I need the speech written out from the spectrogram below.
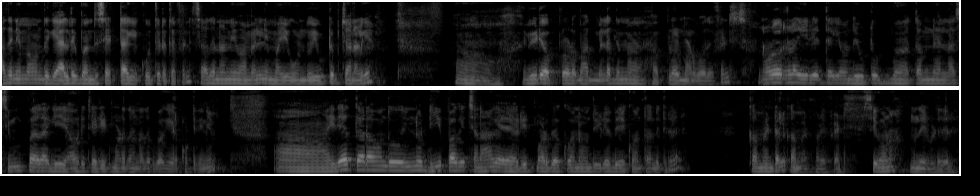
ಅದು ನಿಮ್ಮ ಒಂದು ಗ್ಯಾಲರಿಗೆ ಬಂದು ಸೆಟ್ಟಾಗಿ ಕೂತಿರುತ್ತೆ ಫ್ರೆಂಡ್ಸ್ ಅದನ್ನು ನೀವು ಆಮೇಲೆ ನಿಮ್ಮ ಈ ಒಂದು ಯೂಟ್ಯೂಬ್ ಚಾನಲ್ಗೆ ವೀಡಿಯೋ ಅಪ್ಲೋಡ್ ಆದಮೇಲೆ ಅದನ್ನು ಅಪ್ಲೋಡ್ ಮಾಡ್ಬೋದು ಫ್ರೆಂಡ್ಸ್ ನೋಡೋರೆಲ್ಲ ಈ ರೀತಿಯಾಗಿ ಒಂದು ಯೂಟ್ಯೂಬ್ ತಮ್ಮನ್ನೆಲ್ಲ ಸಿಂಪಲಾಗಿ ಯಾವ ರೀತಿ ಎಡಿಟ್ ಮಾಡೋದು ಅನ್ನೋದ್ರ ಬಗ್ಗೆ ಹೇಳ್ಕೊಟ್ಟಿದ್ದೀನಿ ಇದೇ ಥರ ಒಂದು ಇನ್ನೂ ಡೀಪಾಗಿ ಚೆನ್ನಾಗಿ ಎಡಿಟ್ ಮಾಡಬೇಕು ಅನ್ನೋ ಒಂದು ವೀಡಿಯೋ ಬೇಕು ಅಂತಂದಿದ್ರೆ ಕಮೆಂಟಲ್ಲಿ ಕಮೆಂಟ್ ಮಾಡಿ ಫ್ರೆಂಡ್ಸ್ ಸಿಗೋಣ ಮುಂದಿನ ವೀಡಿಯೋದಲ್ಲಿ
